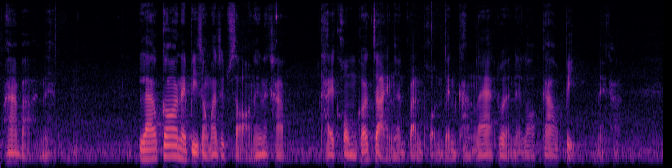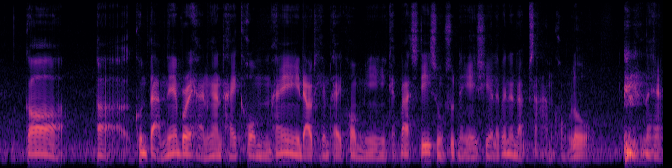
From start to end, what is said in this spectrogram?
45 บาทนะแล้วก็ในปี 2012เนี่ยนะครับไทยคมก็จ่ายเงินปันผลเป็นครั้งแรกด้วยในรอบ 9 ปีนะครับก็คุณแต้มเนี่ยบริหารงานไทยคม ให้ดาวเทียมไทยคมมี capacity สูงสุดในเอเชีย และเป็นอันดับ 3 ของโลกนะฮะ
